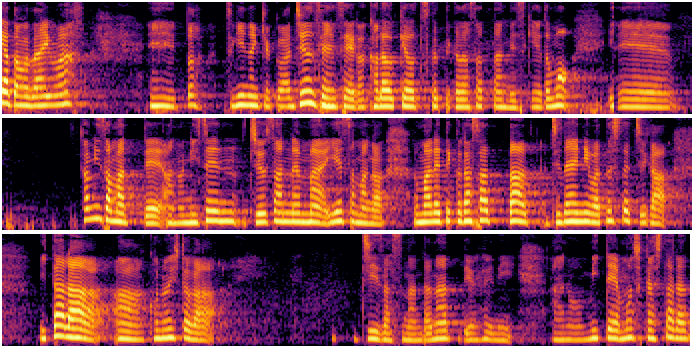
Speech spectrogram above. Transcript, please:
がとうございます。えー、と、次の曲は、じゅん先生がカラオケを作ってくださったんですけれども、えー神様ってあの2013年前イエス様が生まれてくださった時代に私たちがいたらああこの人がジーザスなんだなっていうふうにあの見てもしかしたら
